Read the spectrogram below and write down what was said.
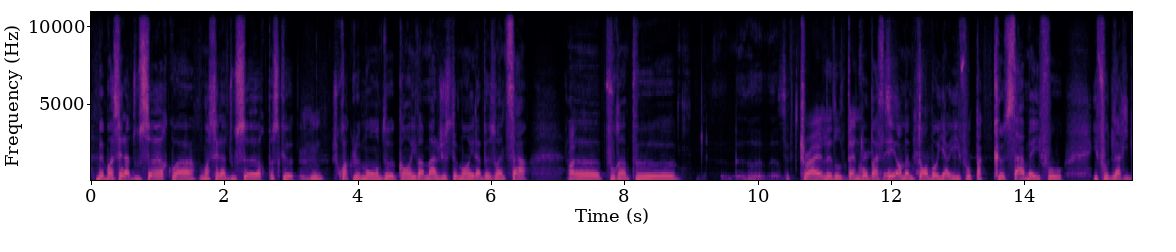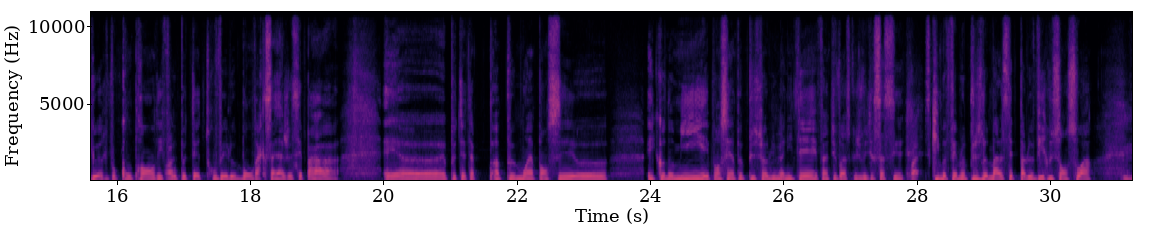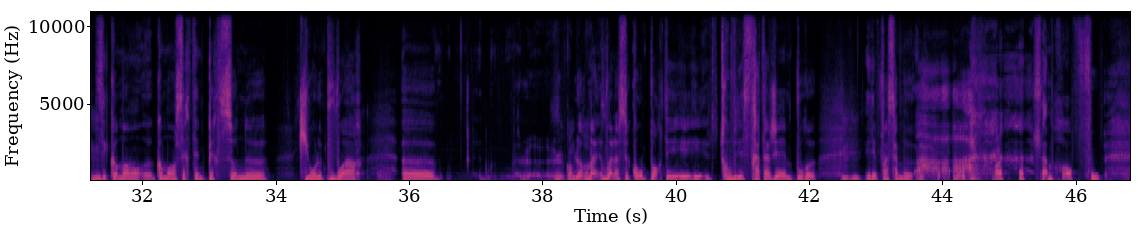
Mais moi, c'est la douceur, quoi. Moi, c'est la douceur, parce que Mhm. je crois que le monde, quand il va mal, justement, il a besoin de ça. Ouais. Euh, pour un peu C'est try a little qu'on passe- tenderness. Et en même temps, bon, il y a- il faut pas que ça, mais il faut, il faut de la rigueur, il faut comprendre, il faut Ouais. peut-être trouver le bon vaccin, je sais pas. Et euh, peut-être un- peu moins penser euh, économie et penser un peu plus sur l'humanité. Enfin, tu vois ce que je veux dire? Ça, c'est Ouais. ce qui me fait le plus le mal. C'est pas le virus en soi. C'est comment, comment certaines personnes euh, qui ont le pouvoir. euh, leur voilà, se comportent et, et- et trouvent des stratagèmes pour. euh, Et des fois, ça me. ah, ça me rend fou.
